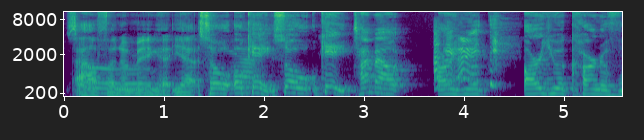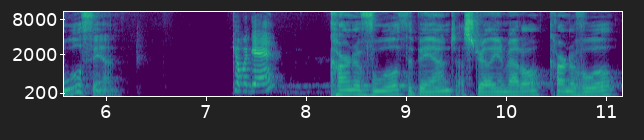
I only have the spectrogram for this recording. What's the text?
So, Alpha and Omega. Yeah. So Yeah. okay. So okay. Time out. Are Okay, you alright. a, are you a Carnivool fan? Come again? Carnivool, the band, Australian metal, Carnivool.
